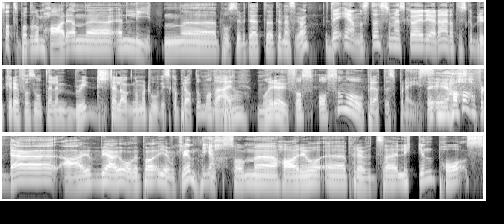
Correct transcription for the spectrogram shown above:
satse på at de har en, eh, en liten eh, positivitet til neste gang? Det eneste som jeg skal gjøre, er at jeg skal bruke Raufoss nå til en bridge til lag nummer to vi skal prate om. Og der Ja. må Raufoss også nå opprette Splace. Ja, for det er jo, vi er jo over på Gjøviklin, Ja. som uh, har jo uh, prøvd seg lykken på Spleis.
